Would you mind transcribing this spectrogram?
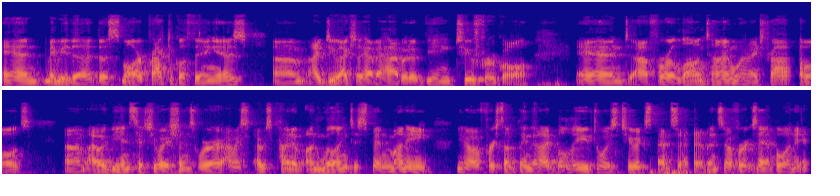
And maybe the the smaller practical thing is um, I do actually have a habit of being too frugal. And uh, for a long time when I traveled, um, I would be in situations where I was I was kind of unwilling to spend money, you know, for something that I believed was too expensive. And so, for example, in the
